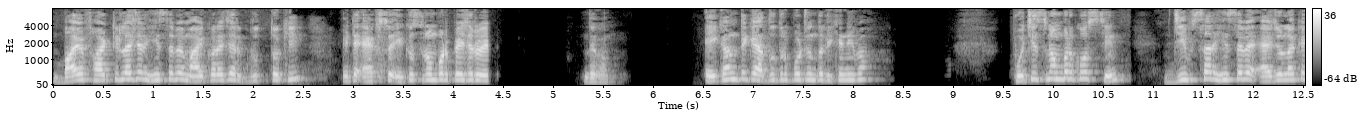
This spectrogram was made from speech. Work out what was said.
বায়ো ফার্টিলাইজার হিসেবে মাইক্রোরাইজার গুরুত্ব কি? এটা একশো একুশ নম্বর পেজে রয়েছে। দেখো, এইখান থেকে এত দূর পর্যন্ত লিখে নিবা। পঁচিশ নম্বর কোশ্চিন জিপসার হিসেবে অ্যাজোলাকে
